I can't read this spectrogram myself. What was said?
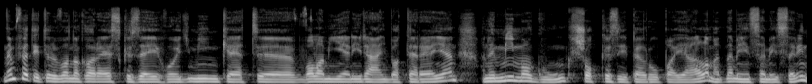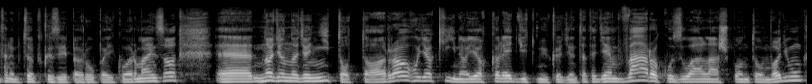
nem feltétlenül vannak arra eszközei, hogy minket valamilyen irányba tereljen, hanem mi magunk, sok közép-európai állam, hát nem én személy szerint, hanem több közép-európai kormányzat, nagyon-nagyon nyitott arra, hogy a kínaiakkal együttműködjön. Tehát egy ilyen várakozó állásponton vagyunk,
